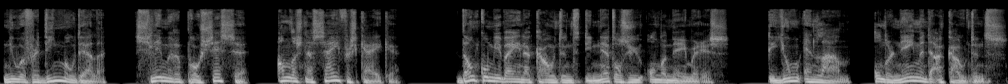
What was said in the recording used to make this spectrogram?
nieuwe verdienmodellen, slimmere processen, anders naar cijfers kijken. Dan kom je bij een accountant die net als u ondernemer is. De Jong en Laan. Ondernemende accountants.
